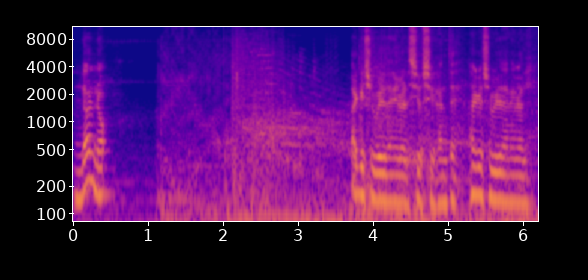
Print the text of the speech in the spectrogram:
No, no. Hay que subir de nivel, sí o sí, gente. Hay que subir de nivel.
